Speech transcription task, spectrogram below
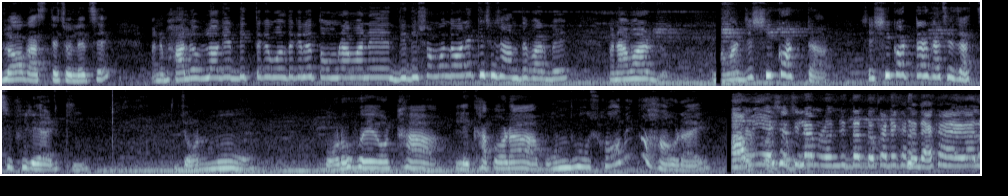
ব্লগ আসতে চলেছে। মানে ভালো ব্লগের দিক থেকে বলতে গেলে তোমরা মানে দিদির সম্বন্ধে অনেক কিছু জানতে পারবে। মানে আমার আমার যে শিকড়টা সেই শিকড়টার কাছে যাচ্ছি ফিরে আর কি। জন্ম বড় হয়ে ওঠা লেখাপড়া বন্ধু সবই তো হাওড়ায়। আমি এসেছিলাম রঞ্জিতদার দোকানে এখানে দেখা হয়ে গেল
